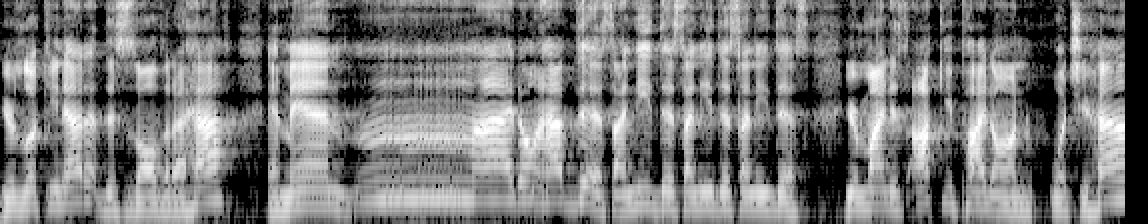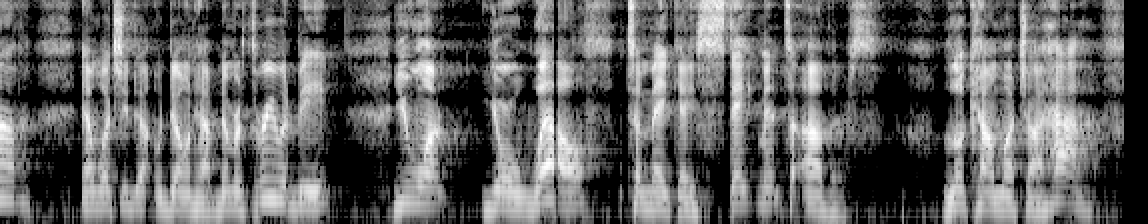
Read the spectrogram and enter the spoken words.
You're looking at it, this is all that I have, and man, mm, I don't have this. I need this, I need this, I need this. Your mind is occupied on what you have and what you don't have. Number three would be you want your wealth to make a statement to others. Look how much I have.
